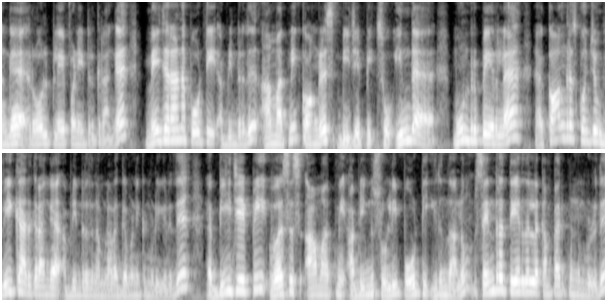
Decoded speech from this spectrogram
அங்கே ரோல் ப்ளே பண்ணிட்டு இருக்கிறாங்க மேஜரான போட்டி அப்படின்றது ஆம் ஆத்மி காங்கிரஸ் பிஜேபி ஸோ இந்த மூன்று பேரில் காங்கிரஸ் கொஞ்சம் வீக்காக இருக்கிறாங்க அப்படின்றது நம்மளால் கவனிக்க முடிகிறது. பிஜேபி வர்சஸ் ஆம் ஆத்மி அப்படின்னு சொல்லி போட்டி இருந்தாலும் சென்ற தேர்தலில் கம்பேர் பண்ணும் பொழுது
